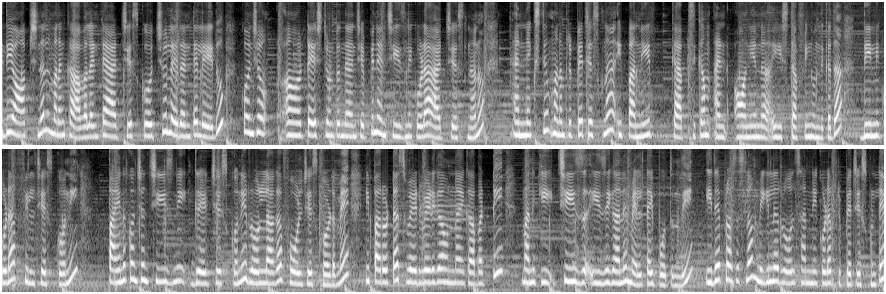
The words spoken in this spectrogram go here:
ఇది ఆప్షనల్ మనం కావాలంటే యాడ్ చేసుకోవచ్చు లేదంటే లేదు. కొంచెం టేస్ట్ ఉంటుంది అని చెప్పి నేను చీజ్ని కూడా యాడ్ చేస్తున్నాను. అండ్ నెక్స్ట్ మనం ప్రిపేర్ చేసుకున్న ఈ పన్నీర్ క్యాప్సికమ్ అండ్ ఆనియన్ ఈ స్టఫింగ్ ఉంది కదా దీన్ని కూడా ఫిల్ చేసుకొని పైన కొంచెం చీజ్ని గ్రేట్ చేసుకొని రోల్ లాగా ఫోల్డ్ చేసుకోవడమే. ఈ పరోటాస్ వేడివేడిగా ఉన్నాయి కాబట్టి మనకి చీజ్ ఈజీగానే మెల్ట్ అయిపోతుంది. ఇదే ప్రాసెస్లో మిగిలిన రోల్స్ అన్నీ కూడా ప్రిపేర్ చేసుకుంటే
